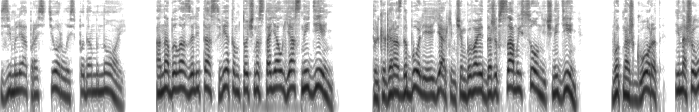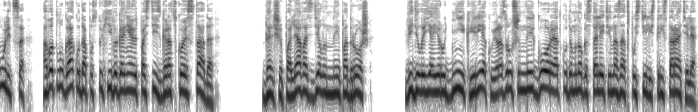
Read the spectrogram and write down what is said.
Земля простерлась подо мной. Она была залита светом, точно стоял ясный день, только гораздо более ярким, чем бывает даже в самый солнечный день. Вот наш город и наша улица — а вот луга, куда пастухи выгоняют пастись городское стадо. Дальше поля, возделанные под рожь. Видела я и рудник, и реку, и разрушенные горы, откуда много столетий назад спустились три старателя.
